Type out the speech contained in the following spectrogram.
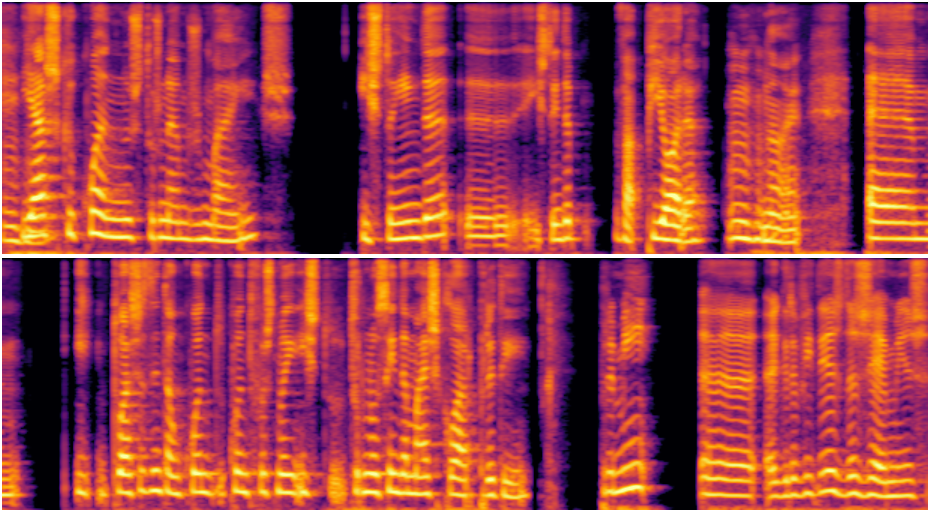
Uhum. E acho que quando nos tornamos mães, isto ainda, uh, isto ainda vá, piora, uhum. não é? Um, e tu achas então, quando, quando foste mãe, isto tornou-se ainda mais claro para ti? Para mim, a, a gravidez das gêmeas,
